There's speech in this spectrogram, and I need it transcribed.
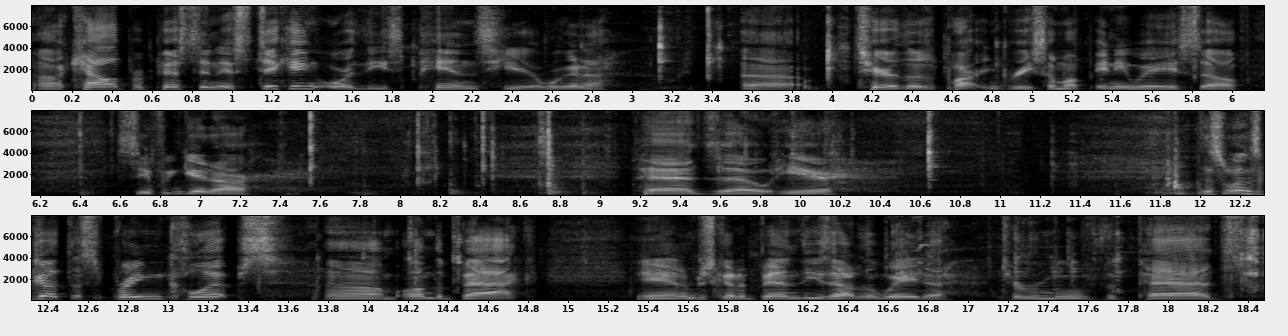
uh, caliper piston is sticking or these pins here. We're going to uh, tear those apart and grease them up anyway. So see if we can get our pads out here. This one's got the spring clips um, on the back and I'm just going to bend these out of the way to, to remove the pads.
